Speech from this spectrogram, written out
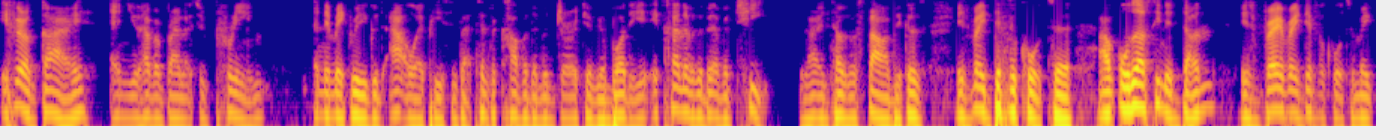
if you're a guy and you have a brand like Supreme and they make really good outerwear pieces that tend to cover the majority of your body, it kind of is a bit of a cheat, in terms of style, because it's very difficult to. although I've seen it done, it's very very difficult to make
